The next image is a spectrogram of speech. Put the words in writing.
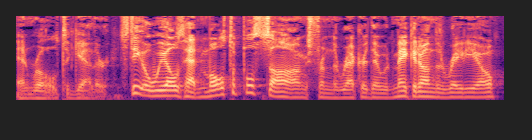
and roll together. Steel Wheels had multiple songs from the record that would make it on the radio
